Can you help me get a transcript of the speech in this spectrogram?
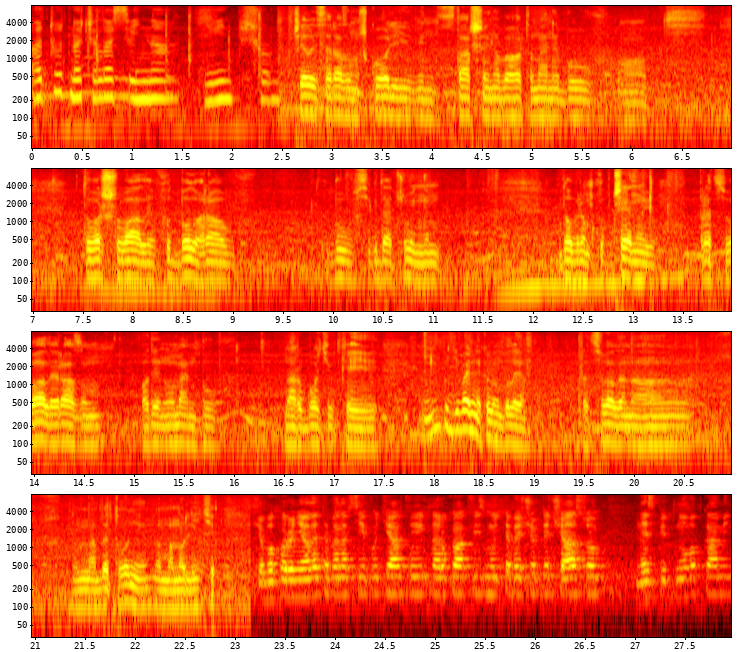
А тут почалась війна, і він пішов. Вчилися разом в школі, він старший набагато мене був. От, товаришували, футбол грав, був завжди чуйним, добрим хлопчиною. Працювали разом. Один момент був на роботі в Києві. Ну, Будівельниками були. Працювали на, на бетоні, на моноліті. Щоб охороняли тебе на всіх путях твоїх на руках візьмуть тебе, щоб ти часом не спіткнув об камінь.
